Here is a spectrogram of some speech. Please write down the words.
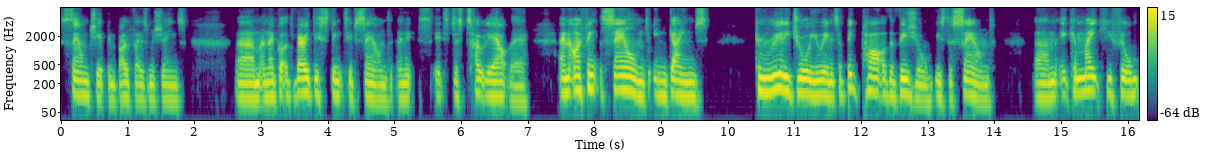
sound chip in both those machines. Um, and they've got a very distinctive sound, and it's it's just totally out there. And I think the sound in games can really draw you in. It's a big part of the visual is the sound. Um, it can make you feel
